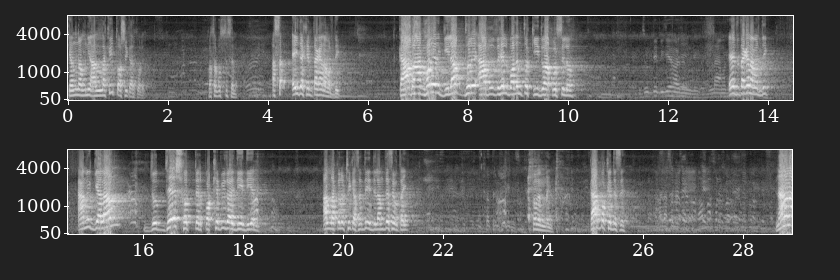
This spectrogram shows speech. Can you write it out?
কেননা উনি আল্লাহকেই তো অস্বীকার করে। কথা বুঝতেছেন? আচ্ছা এই দেখেন তাকান আমার দিক। কাবা ঘরের গিলাপ ধরে আবু জেহেল বলেন তো কি দোয়া করছিল? এই তো তাকান আমার দিক। আমি গেলাম যুদ্ধে সত্যের পক্ষে বিজয় দিয়ে দিয়েন আল্লাহ করল ঠিক আছে দিয়ে দিলাম দেশেও তাই। শোনেন নাই। কার পক্ষে দেশে না না না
